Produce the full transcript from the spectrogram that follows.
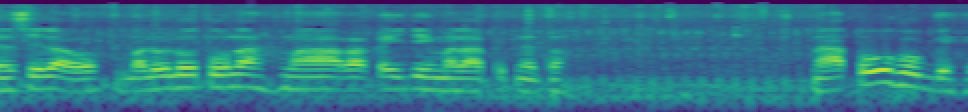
Yan sila oh. Maluluto na mga ka-KJ. Malapit na to. Natuhog eh.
